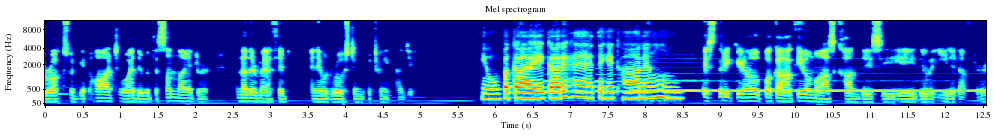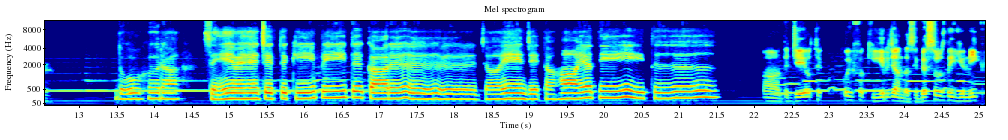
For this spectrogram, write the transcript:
the rocks would get hot either with the sunlight or another method and it would roast in between ਹਾਂਜੀ ਇਉ ਪਕਾਏ ਕਰ ਹੈ ਤੇ ਖਾਨੰ ਇਸ ਤਰੀਕੇ ਨਾਲ ਉਹ ਪਕਾ ਕੇ ਉਹ ਮਾਸ ਖਾਂਦੇ ਸੀ they would eat it after ਦੋਹਰਾ ਸੇਵਹਿ ਚਿਤ ਕੀ ਪ੍ਰੀਤ ਕਰ ਜਾਏ ਜੇ ਤਹਾਂ ਅਤੀਤ ਹਾਂ ਤੇ ਜੇ ਉੱਥੇ ਕੋਈ ਫਕੀਰ ਜਾਂਦਾ ਸੀ this was the unique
